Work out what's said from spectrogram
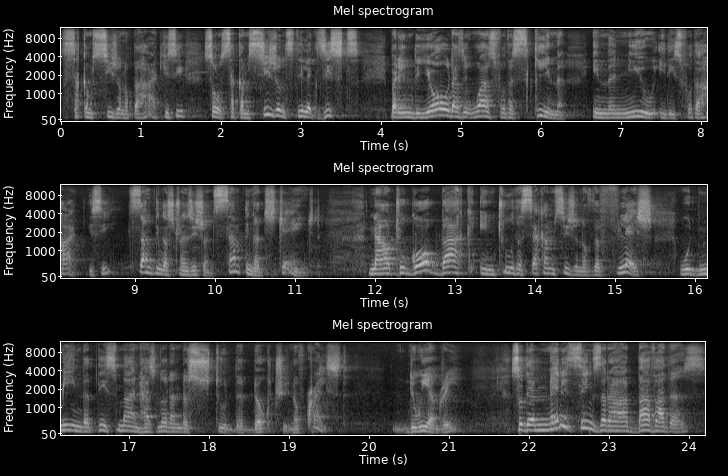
Circumcision of the heart. You see, so circumcision still exists, but in the old, as it was for the skin, in the new, it is for the heart. You see, something has transitioned, something has changed. Now, to go back into the circumcision of the flesh would mean that this man has not understood the doctrine of Christ. Do we agree? So there are many things that are above others.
